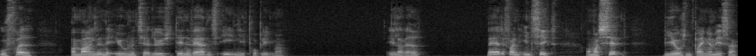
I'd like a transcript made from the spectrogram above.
ufred og manglende evne til at løse denne verdens egentlige problemer. Eller hvad? Hvad er det for en indsigt om os selv, virusen bringer med sig?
